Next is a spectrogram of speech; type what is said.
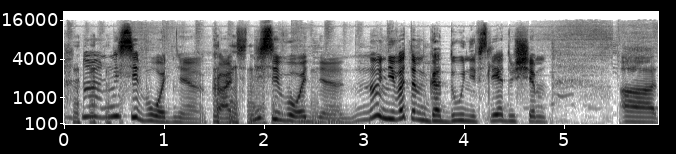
ну, не сегодня, Кать, не сегодня, ну, не в этом году, не в следующем. А,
